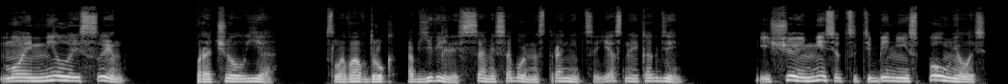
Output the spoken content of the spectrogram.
«Мой милый сын», — прочел я. Слова вдруг объявились сами собой на странице, ясные как день. «Еще и месяца тебе не исполнилось,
